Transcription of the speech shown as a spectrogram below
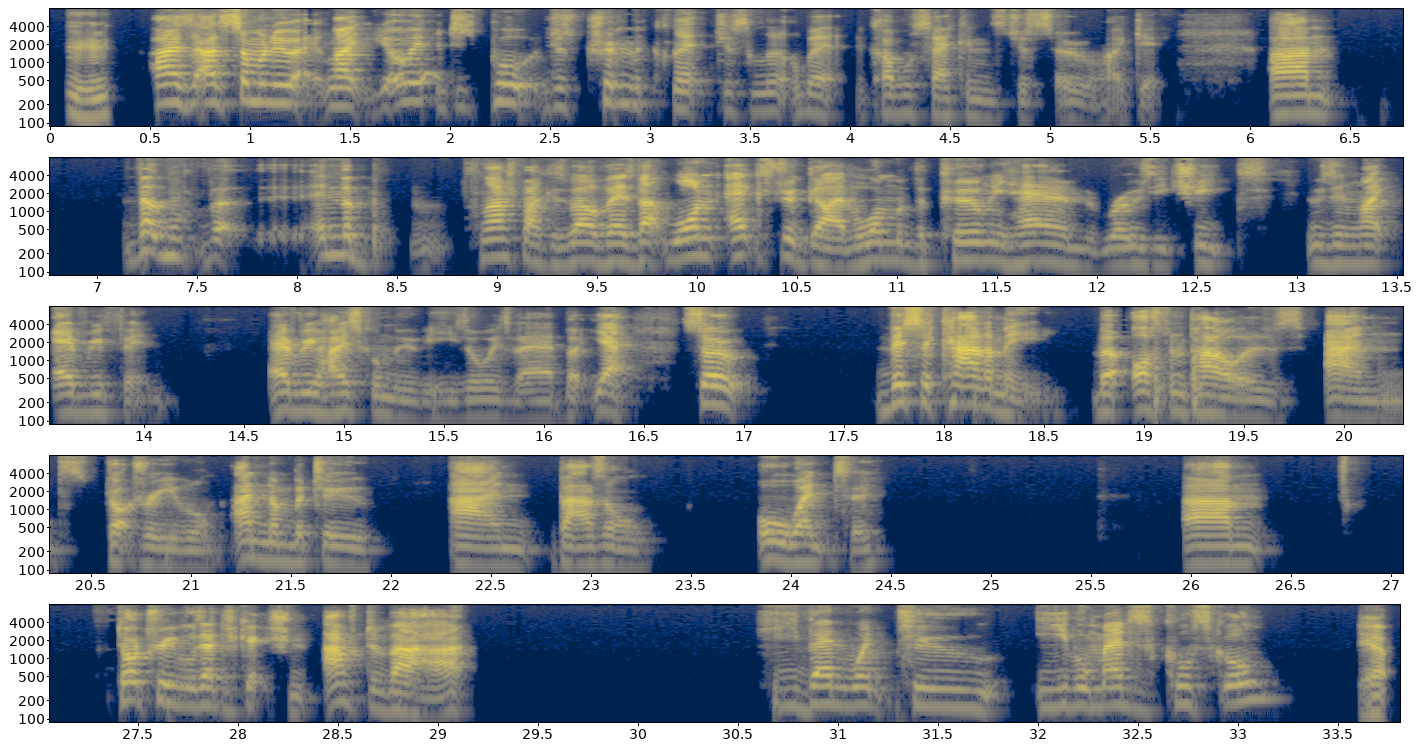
Mhm. As as someone who like oh yeah, just put just trim the clip just a little bit, a couple seconds, just so like it. Um, that that- in the flashback as well. There's that one extra guy, the one with the curly hair and the rosy cheeks, who's in like everything, every high school movie. He's always there. But yeah, so this academy that Austin Powers and Doctor Evil and Number Two and Basil all went to. Um, Doctor Evil's education. After that, he then went to Evil Medical School. Yep.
